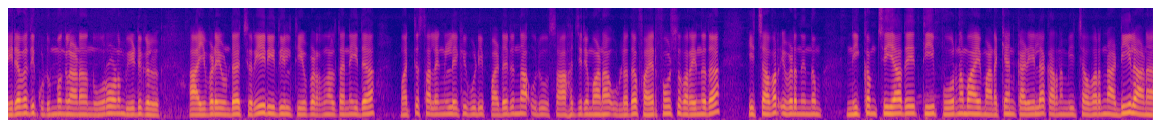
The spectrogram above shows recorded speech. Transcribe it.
നിരവധി കുടുംബങ്ങളാണ് നൂറോളം വീടുകൾ ഇവിടെയുണ്ട്. ചെറിയ രീതിയിൽ തീ പടർന്നാൽ തന്നെ ഇത് മറ്റ് സ്ഥലങ്ങളിലേക്ക് കൂടി പടരുന്ന ഒരു സാഹചര്യമാണ് ഉള്ളത്. ഫയർഫോഴ്സ് പറയുന്നത് ഈ ചവർ ഇവിടെ നിന്നും നീക്കം ചെയ്യാതെ തീ പൂർണമായും അടയ്ക്കാൻ കഴിയില്ല. കാരണം ഈ ചവറിന് അടിയിലാണ്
